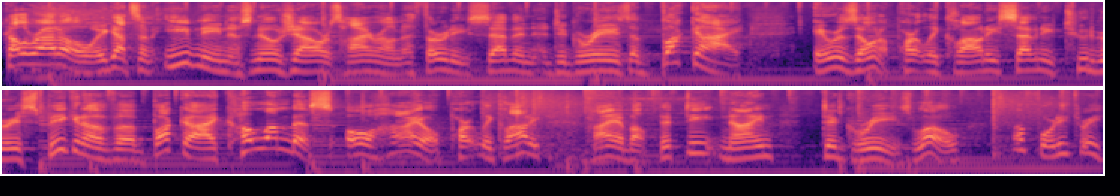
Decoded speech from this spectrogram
Colorado, we got some evening snow showers high around 37 degrees. A Buckeye, Arizona, partly cloudy, 72 degrees. Speaking of uh, Buckeye, Columbus, Ohio, partly cloudy, high about 59 degrees, low of 43.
